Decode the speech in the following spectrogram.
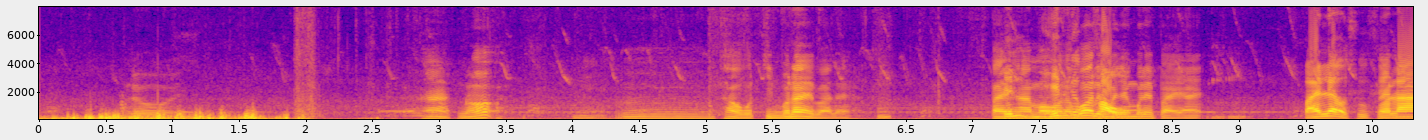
โดย หากเนาะแม่นอืมข้าวก็กินบ่ได้บาดเลยอืมไปเห็นหาหมอเห็นแล้วกับบ่ได้เขา ยังบ่ได้ไปอ้ายไปแล้วสุขศาลา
